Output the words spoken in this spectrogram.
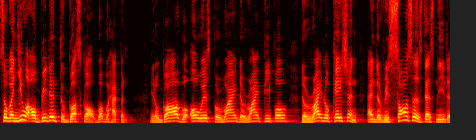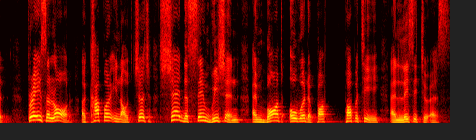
So when you are obedient to God's call, what will happen? You know, God will always provide the right people, the right location, and the resources that's needed. Praise the Lord. A couple in our church shared the same vision and bought over the pro- property and leased it to us.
